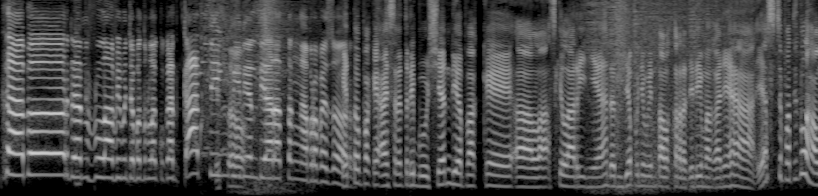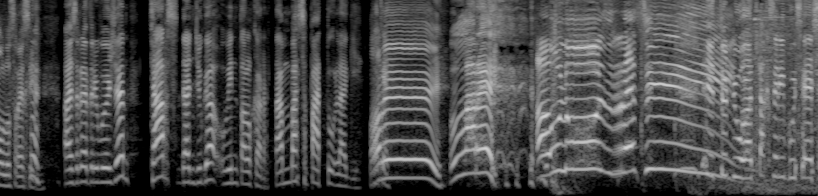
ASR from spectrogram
kabur dan Fluffy mencoba untuk melakukan cutting Itu. minion di arah tengah, Profesor. Itu pakai Ice Retribution, dia pakai la- skill larinya dan dia punya Windtalker. Jadi makanya ya secepat itulah Aulus Racing. Ice Retribution, Charge dan juga Windtalker. Tambah sepatu lagi. Oke. Lari! Lari! Aulus Racing. Itu dua tak seribu cc.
